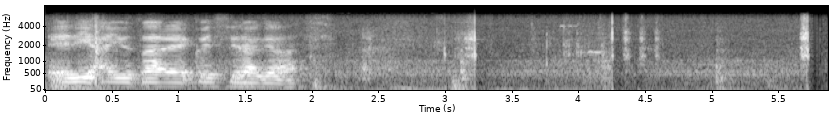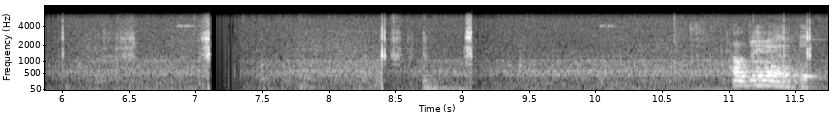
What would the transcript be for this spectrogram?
e di aiutare questi ragazzi. Complimenti.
